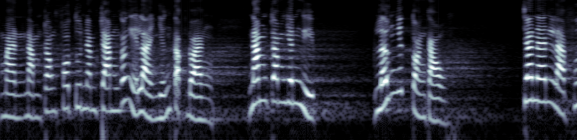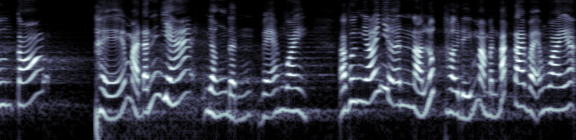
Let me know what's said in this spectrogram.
mà nằm trong Fortune 500 có nghĩa là những tập đoàn 500 doanh nghiệp lớn nhất toàn cầu. Cho nên là Phương có thể mà đánh giá nhận định về em quay. Và Phương nhớ như in là lúc thời điểm mà mình bắt tay vào em quay á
